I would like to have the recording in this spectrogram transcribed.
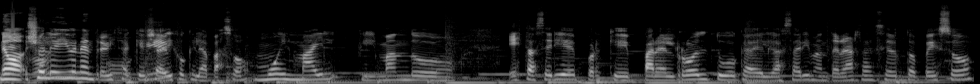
No, yo ¿Rol leí una entrevista que qué? ella dijo que la pasó muy mal filmando esta serie porque para el rol tuvo que adelgazar y mantenerse a cierto peso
